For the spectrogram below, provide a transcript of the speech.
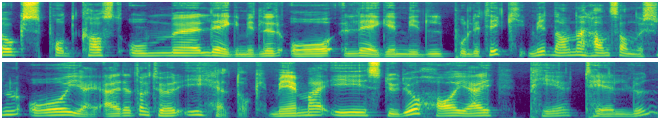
Heltalks podkast om eh, legemidler og legemiddelpolitikk. Mitt navn er Hans Andersen, og jeg er redaktør i Heltok. Med meg i studio har jeg Per T. Lund,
